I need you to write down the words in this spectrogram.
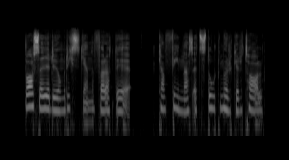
Vad säger du om risken för att det kan finnas ett stort mörkertal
